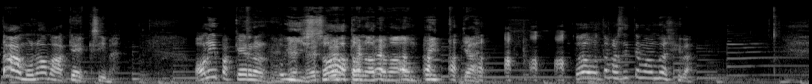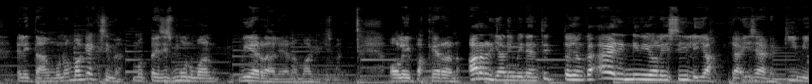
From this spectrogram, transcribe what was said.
Tää on mun oma keksimä. Olipa kerran... Oi saatana, tämä on pitkä. Toivottavasti tämä on myös hyvä. Eli tää on mun oma keksimä, mutta ei siis mun vaan vierailijan oma keksimä. Olipa kerran Arja-niminen tyttö, jonka äidin nimi oli Silja ja isän Kimi.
